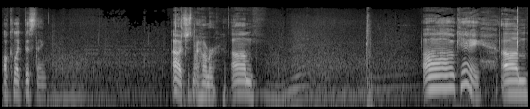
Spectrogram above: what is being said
I'll collect this thing. Oh, it's just my Hummer. Um. Okay. Um.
